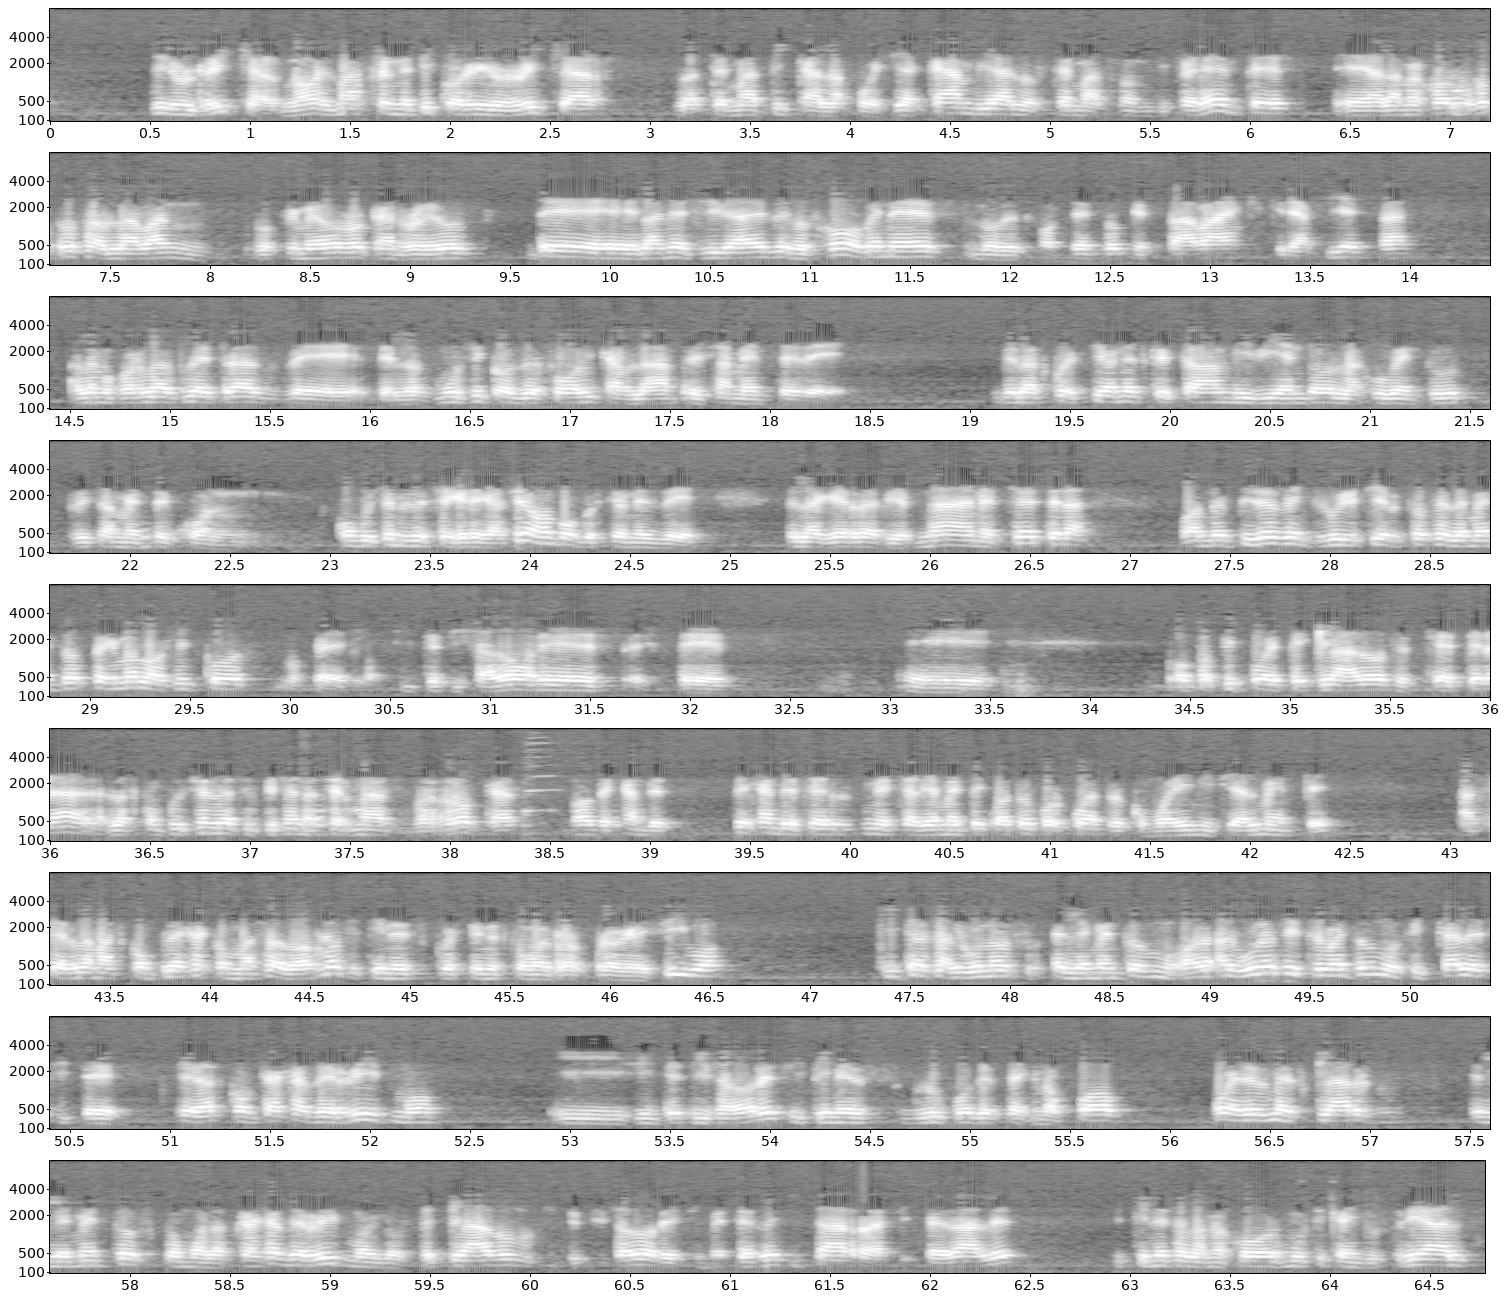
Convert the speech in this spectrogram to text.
Little Richard, ¿no? El más frenético Little Richard, la temática, la poesía cambia, los temas son diferentes. Eh, a lo mejor nosotros hablaban, los primeros rock and rolleros, de las necesidades de los jóvenes, lo descontentos que estaban, que querían fiesta. A lo mejor las letras de, de los músicos de folk hablaban precisamente de, de las cuestiones que estaban viviendo la juventud, precisamente con, con cuestiones de segregación, con cuestiones de, de la guerra de Vietnam, etcétera. Cuando empiezas a incluir ciertos elementos tecnológicos, lo que- los sintetizadores, este, eh, otro tipo de teclados, etcétera, las composiciones las empiezan a hacer más barrocas, no dejan de dejan de ser necesariamente 4x4 como era inicialmente, hacerla más compleja con más adornos y tienes cuestiones como el rock progresivo, quitas algunos elementos, algunos instrumentos musicales y te quedas con cajas de ritmo y sintetizadores y tienes grupos de tecnopop, puedes mezclar elementos como las cajas de ritmo y los teclados, los sintetizadores y meterle guitarras y pedales y tienes a lo mejor música industrial,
